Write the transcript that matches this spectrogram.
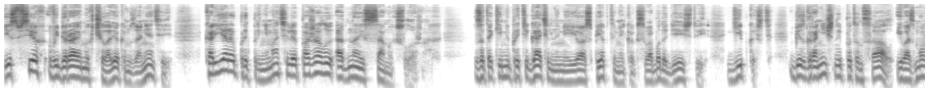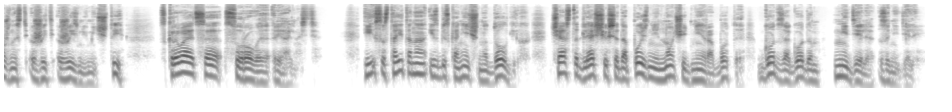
Из всех выбираемых человеком занятий карьера предпринимателя, пожалуй, одна из самых сложных – за такими притягательными ее аспектами, как свобода действий, гибкость, безграничный потенциал и возможность жить жизнью мечты, скрывается суровая реальность. И состоит она из бесконечно долгих, часто длящихся до поздней ночи дней работы, год за годом, неделя за неделей.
